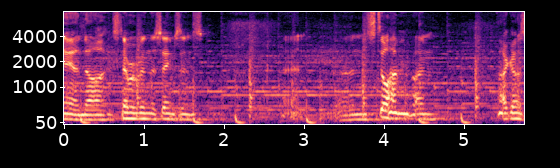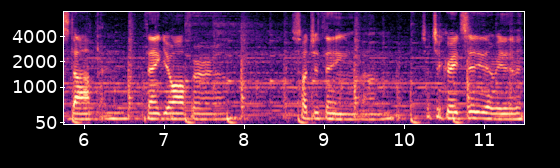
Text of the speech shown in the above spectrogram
and uh, it's never been the same since. And, and still having fun. Not gonna stop. And thank you all for um, such a thing. Um, such a great city that we live in.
